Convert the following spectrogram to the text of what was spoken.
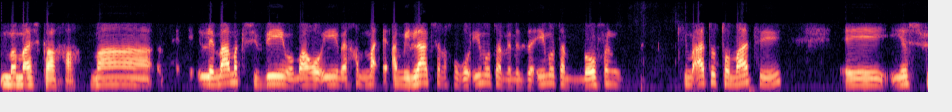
ממש ככה. מה, למה מקשיבים או מה רואים, איך מה, המילה כשאנחנו רואים אותה ומזהים אותה באופן כמעט אוטומטי, אה, יש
